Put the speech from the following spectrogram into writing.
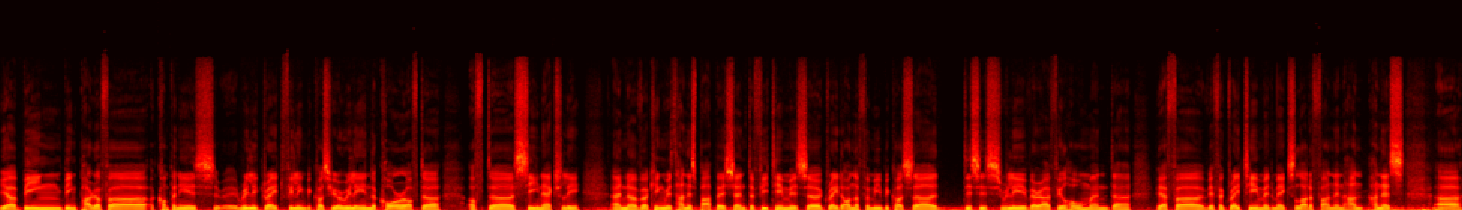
yeah, being being part of a, a, company is really great feeling because you're really in the core of the of the scene actually, and uh, working with Hannes Papesh and the PHI team is a great honor for me because uh, this is really where I feel home, and uh, we have uh, we have a great team. It makes a lot of fun, and Han Hannes, uh,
